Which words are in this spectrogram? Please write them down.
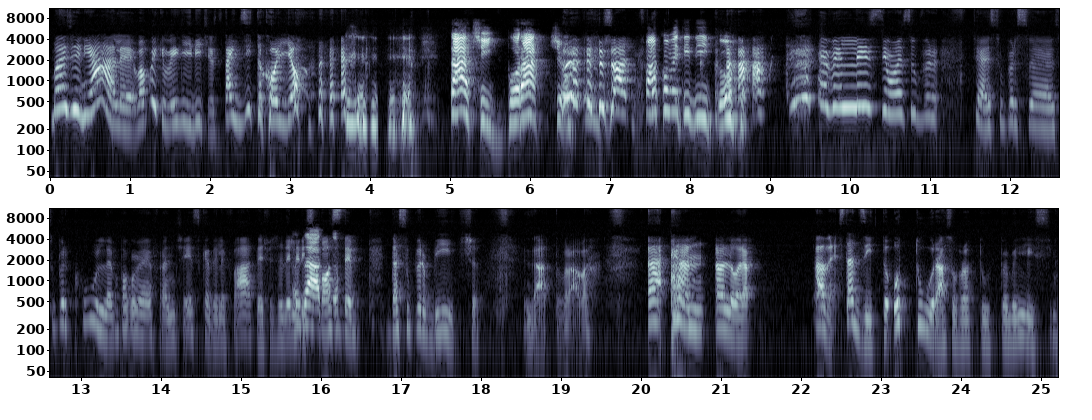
Ma è geniale! Ma poi che gli dice stai zitto coglione! Taci, poraccio, esatto! fa come ti dico. è bellissimo, è super... Cioè, è super, è super cool, è un po' come Francesca delle fate, cioè c'è delle Esatto. risposte da super beach. Esatto, brava. Eh, allora, vabbè, sta zitto, ottura soprattutto, è bellissimo.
